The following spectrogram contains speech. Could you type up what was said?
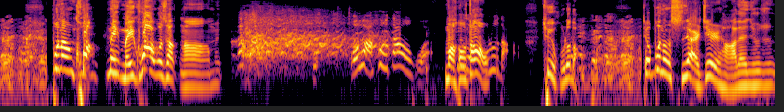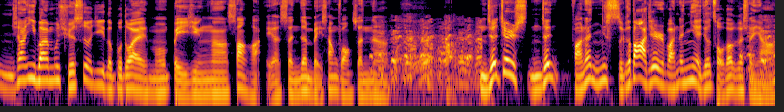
不能跨，没没跨过省啊，没。我往后倒过，往后倒，葫芦岛，去葫芦岛，就不能使点劲儿啥的。就是你像一般不学设计的，不都爱什么北京啊、上海呀、深圳、北上广深呢？你这劲儿，你这反正你使个大劲儿，反正你也就走到个沈阳。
